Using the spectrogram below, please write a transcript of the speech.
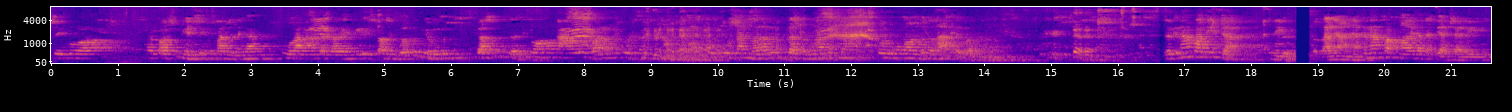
Sing kula ngertos sing panjenengan ulangan kalian Kristus sing boten ya betul. Gas dadi ono kali barang itu. Urusan barang itu gas benar. Kulo mau betul jadi kenapa tidak? Ini pertanyaannya, kenapa mereka tidak diajari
